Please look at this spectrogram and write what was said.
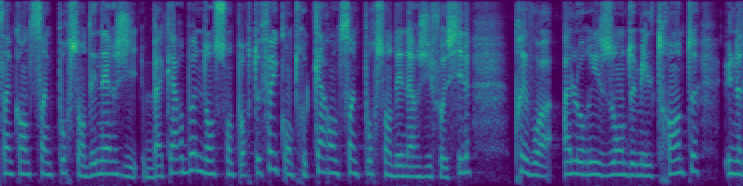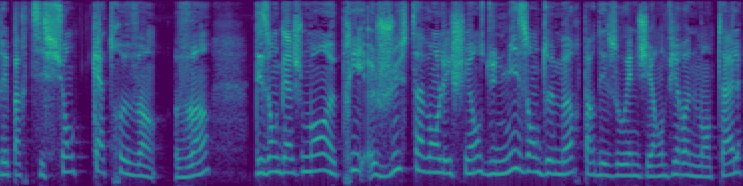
55% d'énergie bas carbone dans son portefeuille contre 45% d'énergie fossile, prévoit à l'horizon 2030 une répartition 80-20 des engagements euh, pris juste avant l'échéance d'une mise en demeure par des ONG environnementales.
